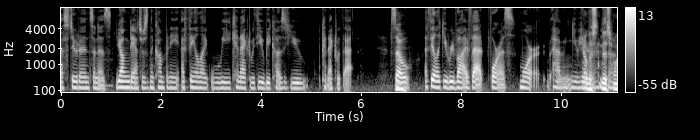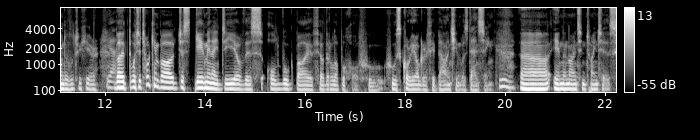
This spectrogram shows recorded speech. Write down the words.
as students and as young dancers in the company, I feel like we connect with you because you connect with that. So I feel like you revive that for us more, having you here. Yeah, that's, that's so, wonderful to hear. Yeah. But what you're talking about just gave me an idea of this old book by Fyodor Lopukhov, who, whose choreography Balanchine was dancing Mm. uh, in the 1920s.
